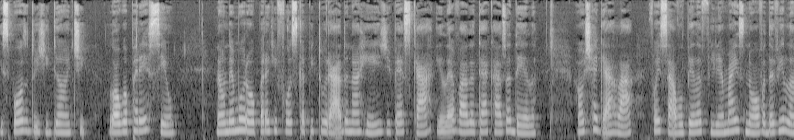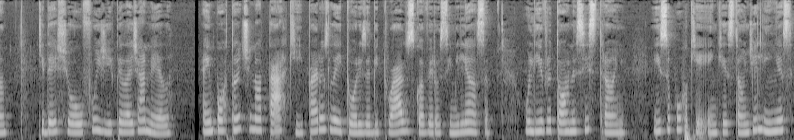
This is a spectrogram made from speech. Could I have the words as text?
esposa do gigante, logo apareceu. Não demorou para que fosse capturado na rede de pescar e levado até a casa dela. Ao chegar lá, foi salvo pela filha mais nova da vilã, que deixou-o fugir pela janela. É importante notar que, para os leitores habituados com a verossimilhança, o livro torna-se estranho. Isso porque, em questão de linhas,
